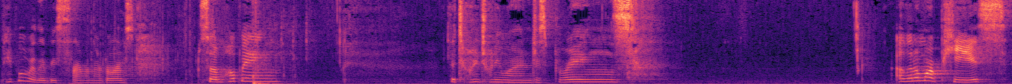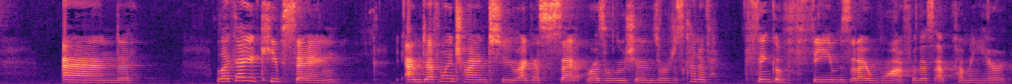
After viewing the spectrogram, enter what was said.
people really be slamming their doors. So i'm hoping the 2021 just brings a little more peace. And like I keep saying, I'm definitely trying to, I guess, set resolutions or just kind of think of themes that I want for this upcoming year.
